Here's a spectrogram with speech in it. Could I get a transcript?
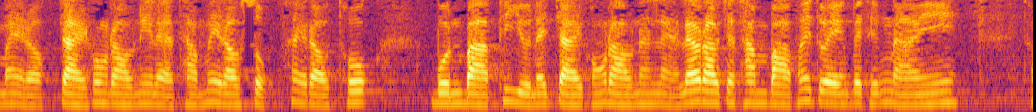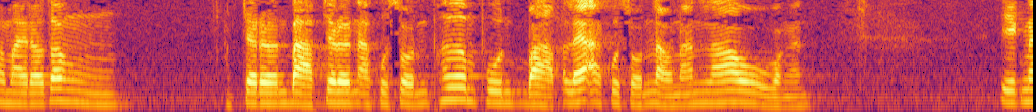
ไม่หรอกใจของเรานี่แหละทำให้เราสุขให้เราทุกข์บุญบาปที่อยู่ในใจของเรานั่นแหละ แล้วเราจะทำบาปให้ตัวเองไปถึงไหนทำไมเราต้อง เจริญบาปเจริญอกุศล เพิ่มพูนบาปและอกุศลเหล่านั้นเล่าว่างั้น อีกใน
